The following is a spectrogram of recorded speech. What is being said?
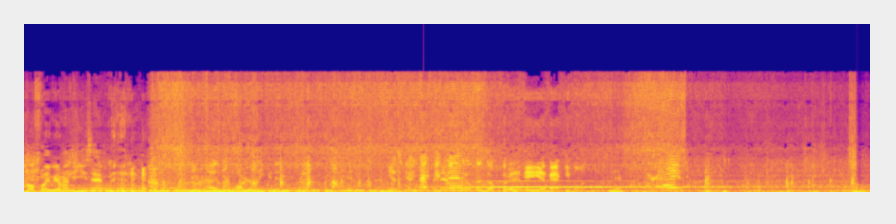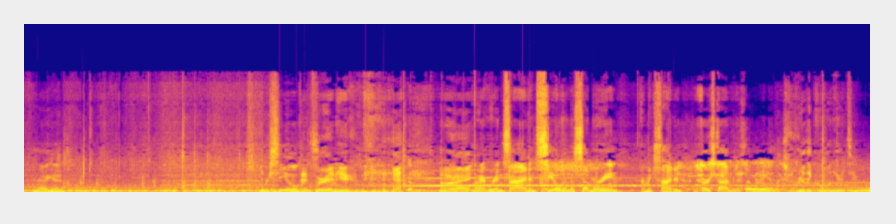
Hopefully we don't have to use that. You ever had any water leaking in the front? Yes, half an so then they'll put a, a, vacuum on. Yeah. All right. All right, guys. We're sealed. We're in here. All right. All right, we're inside and sealed in the submarine. I'm excited. First time in a submarine. It looks really cool in here too.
